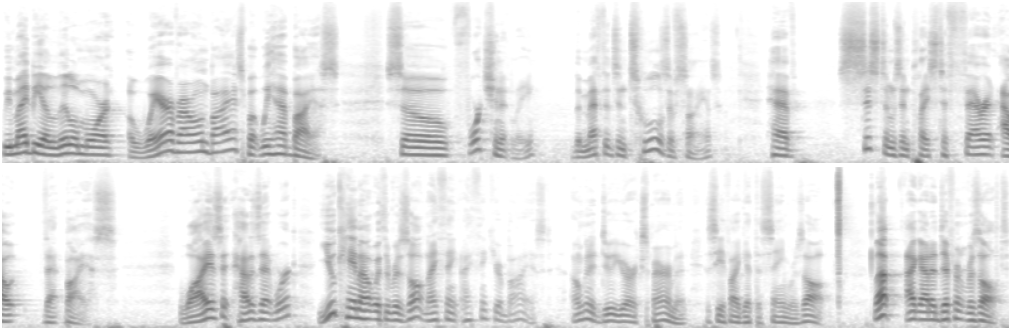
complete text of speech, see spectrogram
We might be a little more aware of our own bias, but we have bias. So, fortunately, the methods and tools of science have systems in place to ferret out that bias. Why is it? How does that work? You came out with a result, and I think I think you're biased. I'm going to do your experiment to see if I get the same result. But I got a different result.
